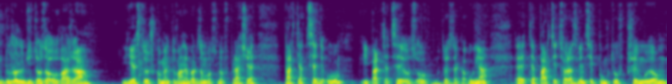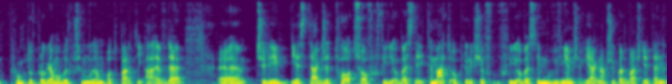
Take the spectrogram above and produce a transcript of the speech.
dużo ludzi to zauważa, jest to już komentowane bardzo mocno w prasie. Partia CDU i partia CSU, bo to jest taka unia, e, te partie coraz więcej punktów przejmują, punktów programowych przejmują od partii AfD. E, czyli jest tak, że to, co w chwili obecnej, tematy, o których się w chwili obecnej mówi w Niemczech, jak na przykład właśnie ten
